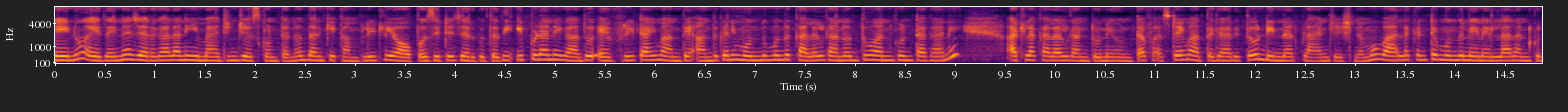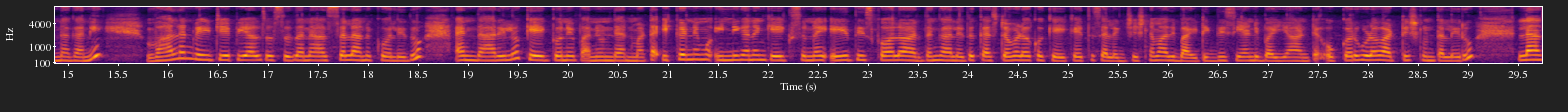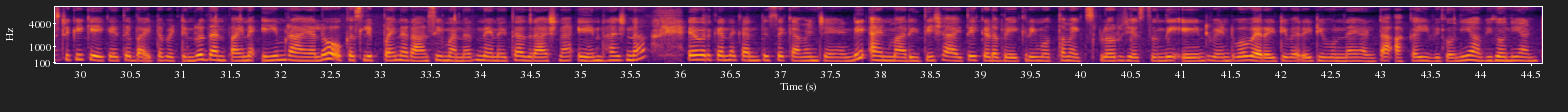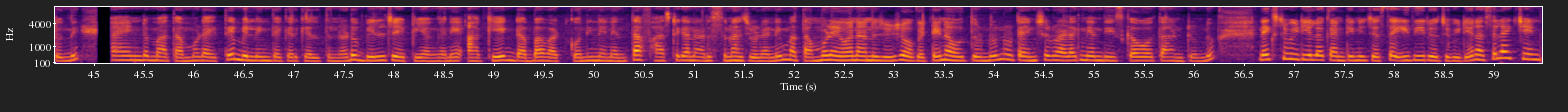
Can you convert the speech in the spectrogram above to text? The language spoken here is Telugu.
నేను ఏదైనా జరగాలని ఇమాజిన్ చేసుకుంటానో దానికి కంప్లీట్లీ ఆపోజిటే జరుగుతుంది. ఇప్పుడనే కాదు ఎవ్రీ టైం అంతే. అందుకని ముందు ముందు కలలు కనొద్దు అనుకుంటా కానీ అట్లా కలలు కంటూనే ఉంటా. ఫస్ట్ టైం అత్తగారితో డిన్నర్ ప్లాన్ చేసినాము. వాళ్ళకంటే ముందు నేను వెళ్ళాలనుకున్నా కానీ వాళ్ళని వెయిట్ చేపియాల్సి వస్తుందని అస్సలు అనుకోలేదు. అండ్ దారిలో కేక్ కొనే పని ఉండే అనమాట ఇక్కడనేమో ఇన్నిగానం కేక్స్ ఉన్నాయి. ఏది తీసుకోవాలో అర్థం కాలేదు. కష్టపడి ఒక కేక్ అయితే సెలెక్ట్ చేసినాము అది బయటికి తీసియండి భయ్యా అంటే ఒక్కరు కూడా పట్టించుకుంటలేరు. లాస్ట్ లాస్ట్కి కేక్ అయితే బయట పెట్టిండ్రు. దానిపైన ఏం రాయాలో ఒక స్లిప్ పైన రాసి ఇమ్మన్నారు. నేనైతే అది రాసిన. ఏం రాసినా? ఎవరికైనా కనిపిస్తే కమెంట్ చేయండి. అండ్ మా రితీష అయితే ఇక్కడ బేకరీ మొత్తం ఎక్స్ప్లోర్ చేస్తుంది. ఏంటి ఏంటివో వెరైటీ వెరైటీ ఉన్నాయంట. అక్క ఇవి కొని అవి కొని అంటుంది. అండ్ మా తమ్ముడు అయితే బిల్లింగ్ దగ్గరికి వెళ్తున్నాడు. బిల్ చేపియంగానే ఆ కేక్ డబ్బా పట్టుకొని నేను ఎంత ఫాస్ట్గా నడుస్తున్నా చూడండి. మా తమ్ముడు ఏమో నన్ను చూసి ఒకటే నవ్వుతుండు. నువ్వు టెన్షన్ పడక నేను తీసుకుపోతా అంటుండు. నెక్స్ట్ వీడియోలో కంటిన్యూ చేస్తే. ఇది ఈరోజు వీడియోని అసలు లైక్ చేయండి.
